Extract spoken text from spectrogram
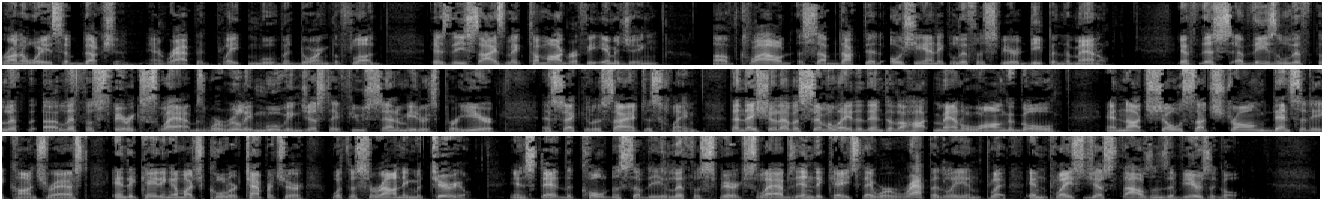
runaway subduction, and rapid plate movement during the flood is the seismic tomography imaging of cloud subducted oceanic lithosphere deep in the mantle. If this if these lith, lith, uh, lithospheric slabs were really moving just a few centimeters per year, as secular scientists claim, then they should have assimilated into the hot mantle long ago and not show such strong density contrast, indicating a much cooler temperature with the surrounding material. Instead, the coldness of the lithospheric slabs indicates they were rapidly in, pla- in place just thousands of years ago.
